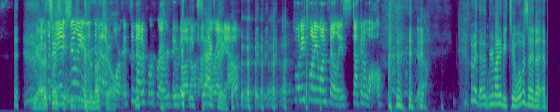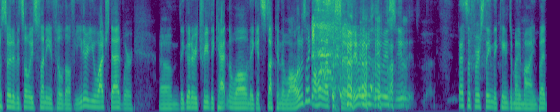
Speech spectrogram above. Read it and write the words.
yeah, it's a, it really is. It's a metaphor. It's a metaphor for everything going on exactly. out there right now. 2021 Phillies stuck in a wall. yeah. That reminded me too. What was that uh, episode of It's Always Sunny in Philadelphia? Either you watched that where um, they go to retrieve the cat in the wall and they get stuck in the wall. It was like a whole episode. it, it, was, it was, it was, that's the first thing that came to my mind. But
